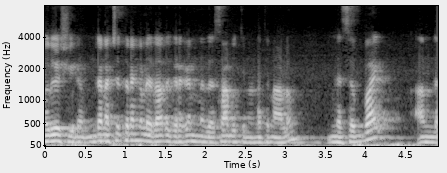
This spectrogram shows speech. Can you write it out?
மிருகஷீரம் இந்த நட்சத்திரங்கள் ஏதாவது கிரகண தசாபுத்தி நடத்தினாலும் இந்த செவ்வாய் அந்த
